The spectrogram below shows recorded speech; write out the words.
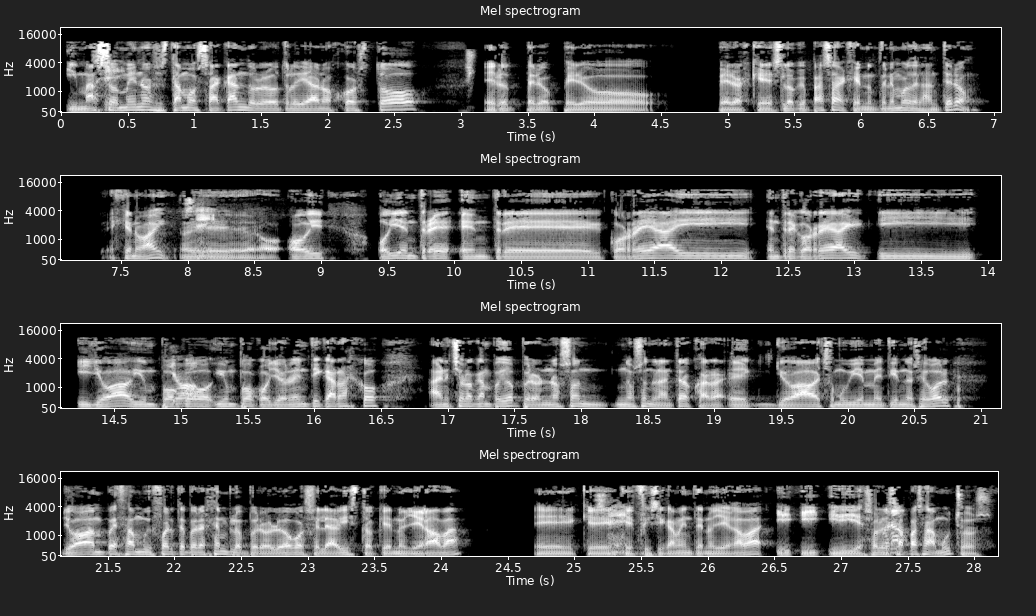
y más Sí. o menos estamos sacándolo. El otro día nos costó, el pero, pero, pero es que es lo que pasa, es que no tenemos delantero. Es que no hay. Sí. Eh, hoy, hoy entre, entre Correa y, entre Correa y, y, y Joao y un poco, Joao. y un poco Llorente y Carrasco han hecho lo que han podido, pero no son, no son delanteros. Eh, Joao ha hecho muy bien metiendo ese gol. Joao ha empezado muy fuerte, por ejemplo, pero luego se le ha visto que no llegaba, eh, que, Sí. que físicamente no llegaba, y, y, y eso les ha pasado a muchos.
